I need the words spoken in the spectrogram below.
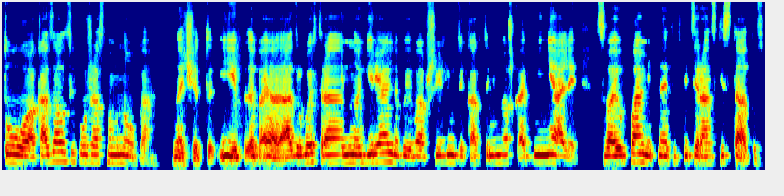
то оказалось их ужасно много. Значит, и, а с другой стороны, многие реально воевавшие люди как-то немножко обменяли свою память на этот ветеранский статус.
